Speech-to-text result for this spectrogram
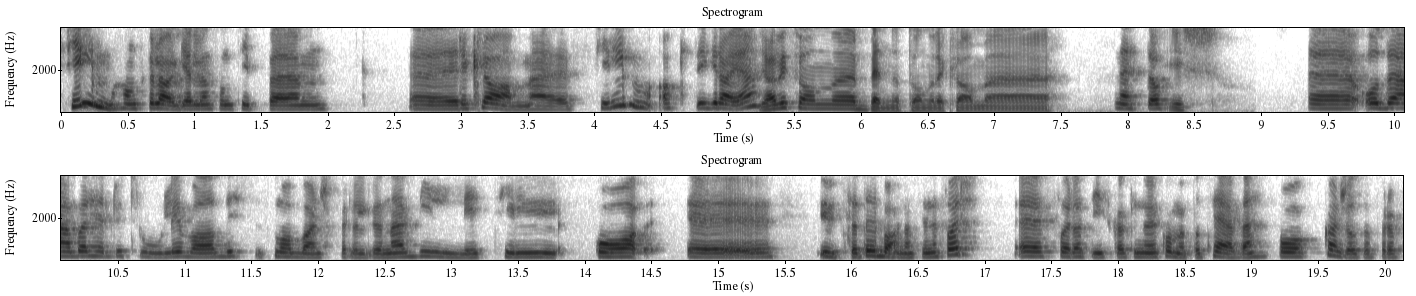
film han skal lage, eller en sånn type eh, reklamefilmaktig greie. Ja, litt sånn Benetton-reklame. Nettopp. Eh, og det er bare helt utrolig hva disse småbarnsforeldrene er villige til å eh, utsette barna sine for. Eh, for at de skal kunne komme på TV, og kanskje også for å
